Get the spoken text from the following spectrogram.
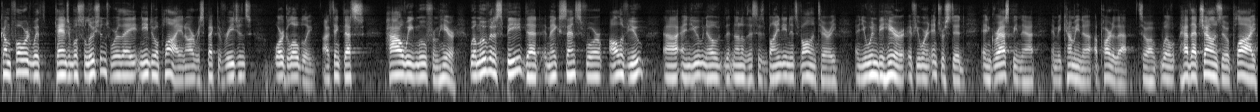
come forward with tangible solutions where they need to apply in our respective regions or globally. I think that's how we move from here. We'll move at a speed that makes sense for all of you, uh, and you know that none of this is binding, it's voluntary and you wouldn't be here if you weren't interested in grasping that and becoming a, a part of that. So uh, we'll have that challenge to apply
